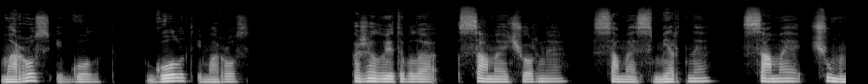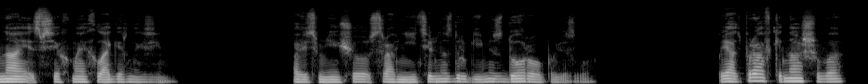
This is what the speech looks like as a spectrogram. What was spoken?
Мороз и голод, голод и мороз. Пожалуй, это была самая черная, самая смертная, самая чумная из всех моих лагерных зим. А ведь мне еще сравнительно с другими здорово повезло. При отправке нашего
